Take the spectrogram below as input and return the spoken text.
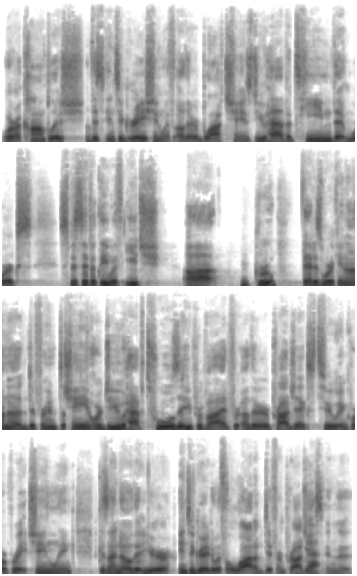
or accomplish this integration with other blockchains? Do you have a team that works specifically with each uh, group that is working on a different chain, or do you have tools that you provide for other projects to incorporate Chainlink? Because I know that you're integrated with a lot of different projects yeah. in the.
